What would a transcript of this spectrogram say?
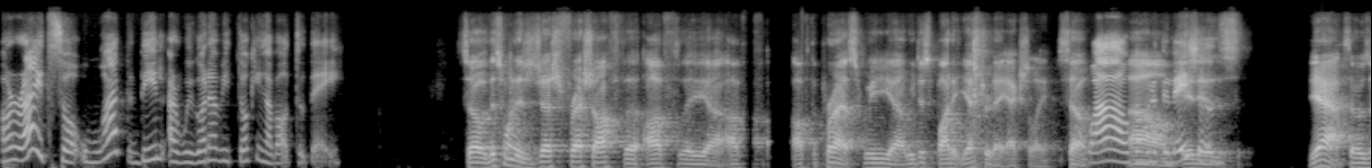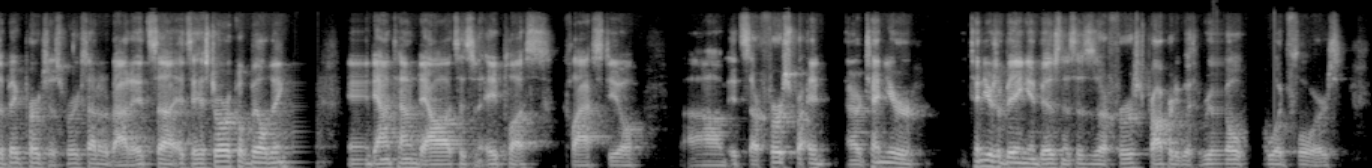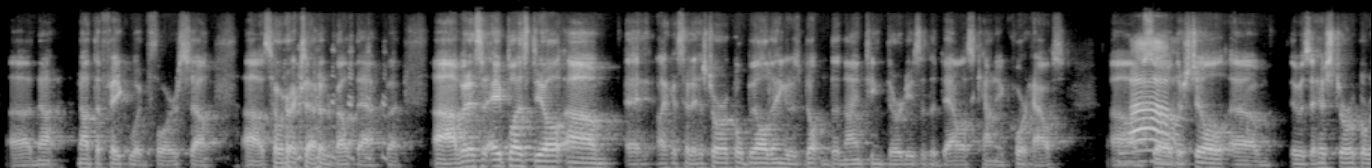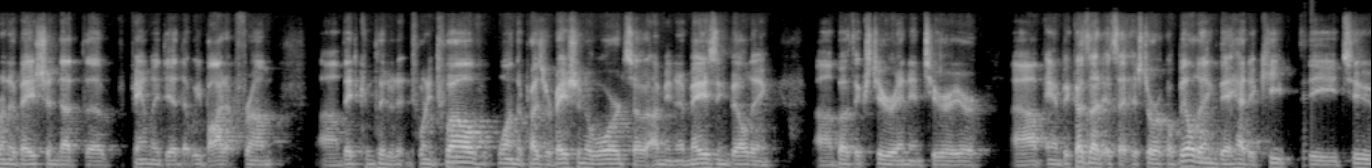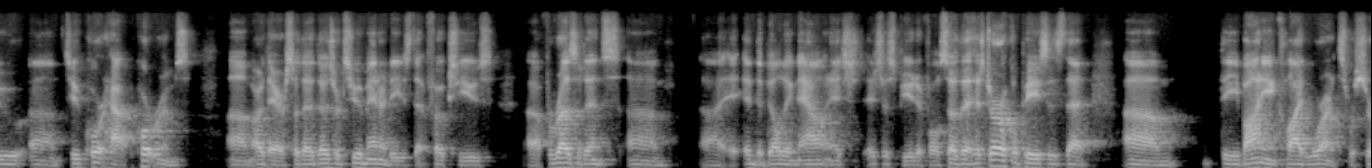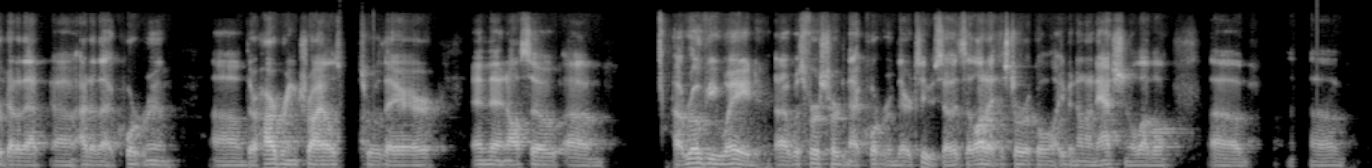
All right. So, what deal are we going to be talking about today? So this one is just fresh off the off the uh, off off the press. We uh, we just bought it yesterday, actually. So wow, congratulations! Um, yeah, so it was a big purchase. We're excited about it. It's uh, it's a historical building in downtown Dallas. It's an A plus class deal. Um, it's our first in our ten year ten years of being in business. This is our first property with real wood floors uh, not not the fake wood floors. So uh, so we're excited about that. But uh, but it's an A plus deal. Um, like I said, a historical building. It was built in the 1930s at the Dallas County Courthouse. Um, wow. So there's still um, there was a historical renovation that the family did that we bought it from. Um, they'd completed it in 2012, won the preservation award. So I mean, an amazing building, uh, both exterior and interior. Uh, and because that it's a historical building, they had to keep the two um, two courthouse courtrooms um, are there. So those are two amenities that folks use uh, for residents um, uh, in the building now, and it's it's just beautiful. So the historical piece is that um, the Bonnie and Clyde warrants were served out of that uh, out of that courtroom. Um, their harboring trials were there, and then also. Um, uh, Roe v. Wade uh, was first heard in that courtroom there too. So it's a lot of historical, even on a national level, uh,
